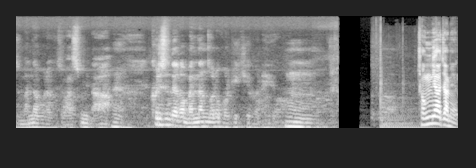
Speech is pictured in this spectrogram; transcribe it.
그래서 만나보라고 해서 왔습니다. 네. 그래서 내가 만난 거로 그렇게 기억을 해요. 음. 정리하자면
